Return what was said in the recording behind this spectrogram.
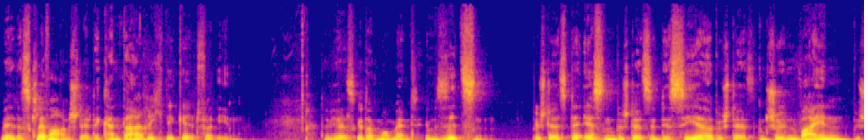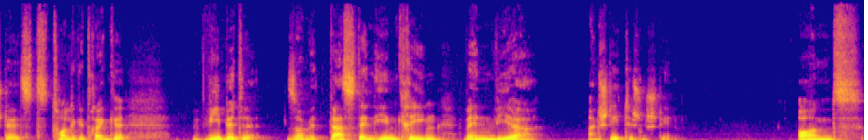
wer das clever anstellt, der kann da richtig Geld verdienen. Da habe ich erst gedacht, Moment, im Sitzen bestellst du Essen, bestellst du Dessert, bestellst einen schönen Wein, bestellst tolle Getränke. Wie bitte sollen wir das denn hinkriegen, wenn wir an Stehtischen stehen? Und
